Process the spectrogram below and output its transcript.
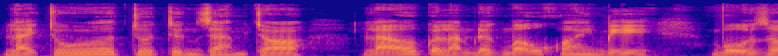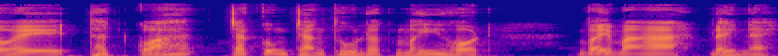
Lại chua, chua trứng dám cho, lão có làm được mẫu khoai mì, vụ rồi thất quá, chắc cũng chẳng thu được mấy hột. Vậy mà, đây này,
